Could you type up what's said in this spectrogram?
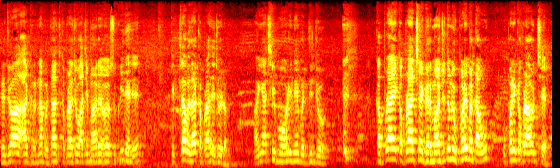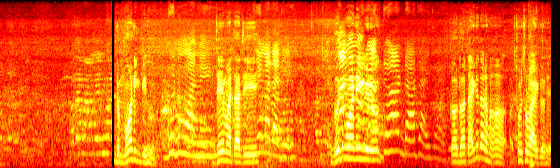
તો જો આ ઘરના બધા જ કપડાં જો આજે બહાર સૂકવી દે છે. કેટલા બધા કપડાં છે જોઈ લો. અહીંયાથી મોડીને બધી જ. કપડાં એ કપડાં જ છે ઘરમાં. હજુ તમને ઉપર બતાવું. ઉપર એ કપડાઓ જ છે. Good morning Pihu good morning જય માતાજી. જય માતાજી. ગુડ મોર્નિંગ વીરુ કહો દોત આવી ગયો તારો? હા થોડો થોડો આવી ગયો છે.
